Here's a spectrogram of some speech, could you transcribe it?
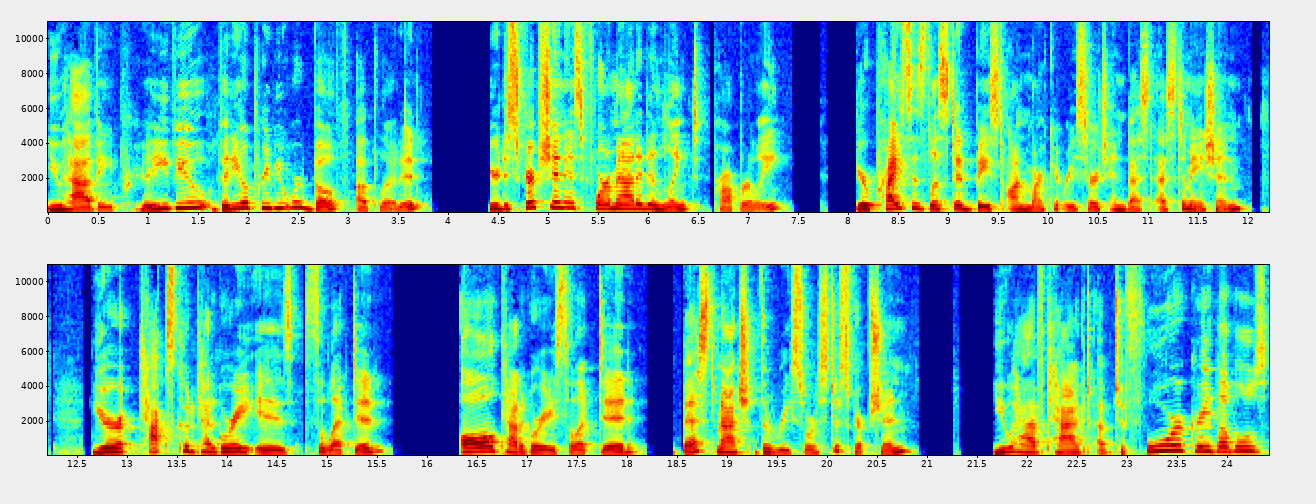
You have a preview, video preview, or both uploaded. Your description is formatted and linked properly. Your price is listed based on market research and best estimation. Your tax code category is selected. All categories selected. Best match the resource description. You have tagged up to four grade levels,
